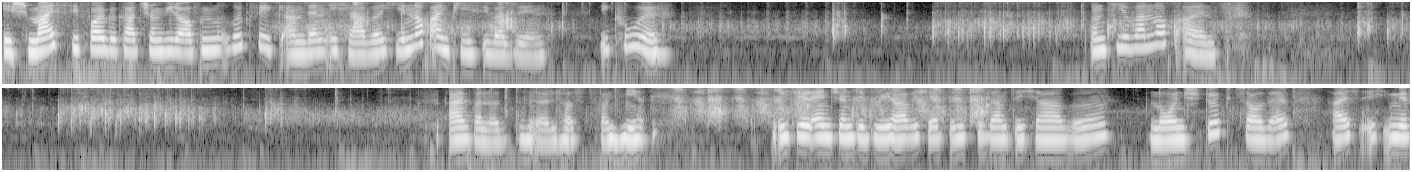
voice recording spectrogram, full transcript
Ich schmeiß die Folge gerade schon wieder auf den Rückweg an, denn ich habe hier noch ein Piece übersehen. Wie cool. Und hier war noch eins. Einfach nur Lost von mir. Wie viel Ancient Debris habe ich jetzt insgesamt? Ich habe neun Stück zu Hause. Heißt, ich mir,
